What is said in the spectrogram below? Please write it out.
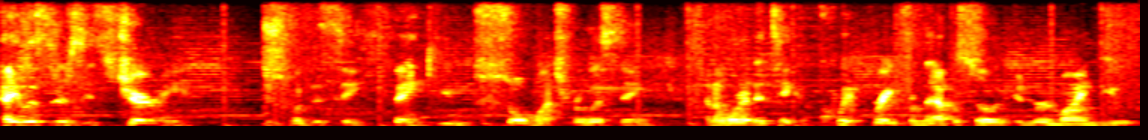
Hey, listeners, it's Jeremy. Just wanted to say thank you so much for listening. And I wanted to take a quick break from the episode and remind you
